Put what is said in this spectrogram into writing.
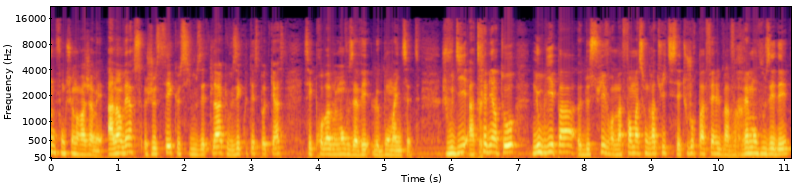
ne fonctionnera jamais. À l'inverse, je sais que si vous êtes là, que vous écoutez ce podcast, c'est que probablement vous avez le bon mindset. Je vous dis à très bientôt. N'oubliez pas de suivre ma formation gratuite si ce n'est toujours pas fait, elle va vraiment vous aider.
